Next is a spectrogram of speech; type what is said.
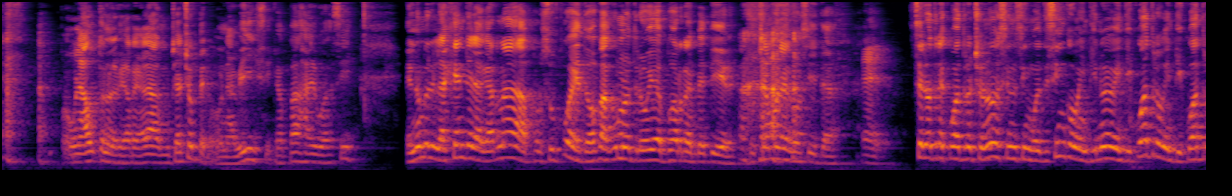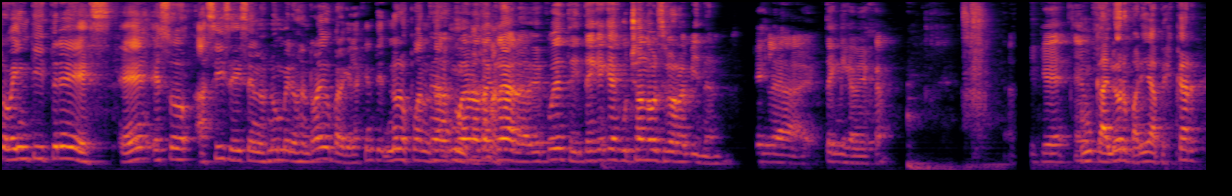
un auto no le voy a regalar al muchacho, pero una bici, capaz, algo así. El número de la gente de la carnada, por supuesto, papá, ¿cómo no te lo voy a poder repetir? Escuchame una cosita. Eh, 03489 155 2924 2423 ¿eh? Eso así se dicen los números en radio para que la gente no los pueda no, anotar. bueno, nunca, está jamás. claro. Después te, te hay que quedar escuchando a ver si lo repiten. Es la técnica vieja. Que. Un calor para ir a pescar.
